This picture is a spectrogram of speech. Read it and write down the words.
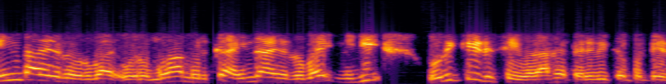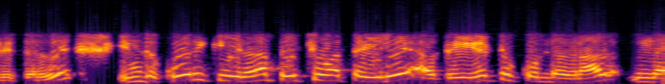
ஐந்தாயிரம் ரூபாய் ஒரு முகாமிற்கு ஐந்தாயிரம் ரூபாய் நிதி ஒதுக்கீடு செய்வதாக தெரிவிக்கப்பட்டிருக்கிறது. இந்த கோரிக்கையெல்லாம் பேச்சுவார்த்தையிலே அவற்றை ஏற்றுக்கொண்டதனால் இந்த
